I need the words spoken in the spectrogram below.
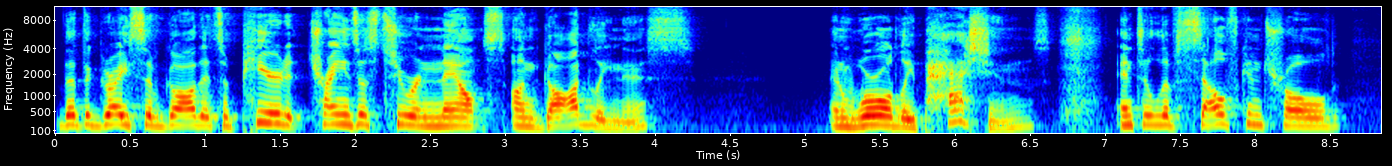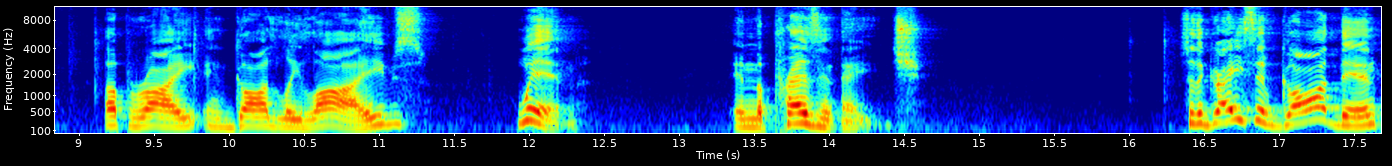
that the grace of God that's appeared, it trains us to renounce ungodliness and worldly passions and to live self controlled, upright, and godly lives. When? In the present age. So the grace of God then,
